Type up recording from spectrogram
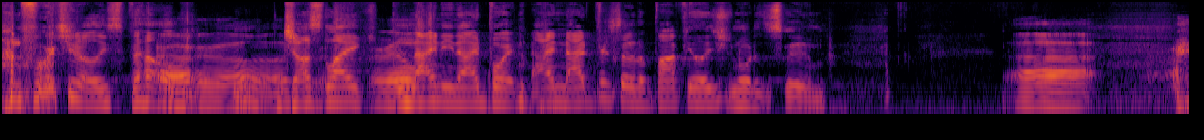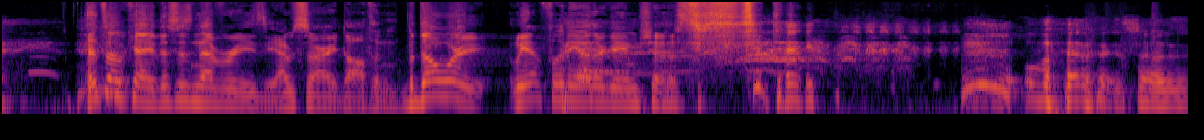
unfortunately spelled Uh, just like Well- 99.99% of the population would assume. Uh, It's okay. This is never easy. I'm sorry, Dalton. But don't worry. We have plenty other game shows today. so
